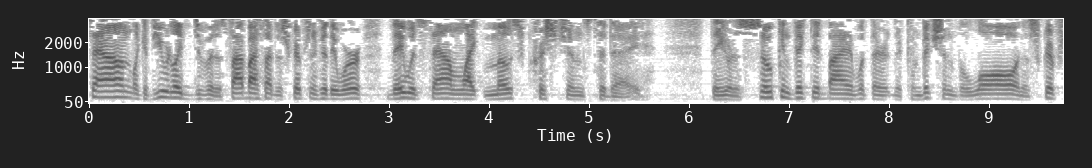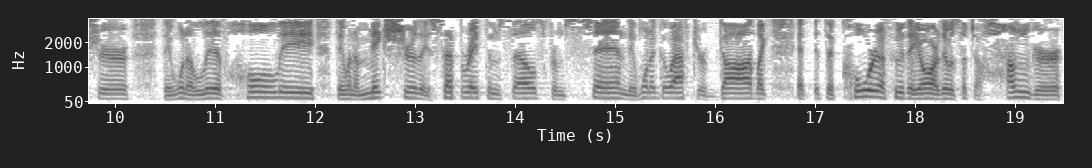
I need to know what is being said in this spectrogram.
sound like if you were really to do a side by side description of who they were, they would sound like most Christians today. They are so convicted by what their, their conviction of the law and the scripture. They want to live holy. They want to make sure they separate themselves from sin. They want to go after God. Like at, at the core of who they are, there was such a hunger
